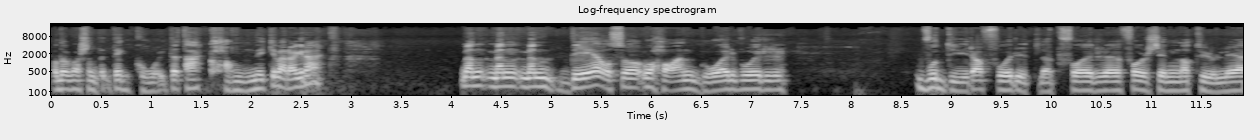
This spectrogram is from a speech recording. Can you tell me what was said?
Og det var sånn det, går, Dette her kan ikke være greit. Men, men, men det også å ha en gård hvor hvor dyra får utløp for, for sin, naturlige,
